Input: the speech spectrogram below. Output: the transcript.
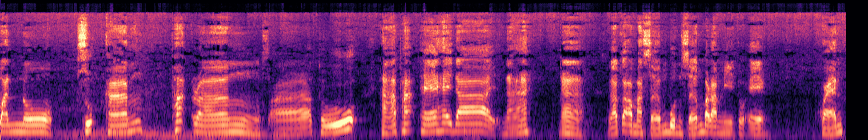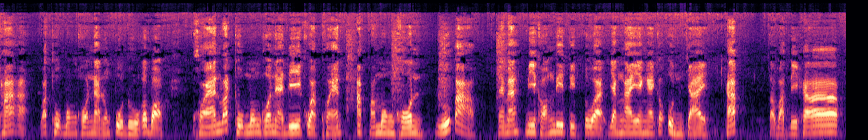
วันโน สุขังพระรัง สาธุ หาพระแท้ให้ได้นะนะแล้วก็เอามาเสริมบุญเสริมบารรมีตัวเอง แขวนพระอะวัตถุมงคลน่ะหลวงปู่ดูก็บอก แขวนวัตถุมงคลเนี่ยดีกว่าแขวนอัปมงคล รู้เปล่าใช่ไหมมีของดีติดตัวยังไงยังไงก็อุ่นใจครับ สวัสดีครับ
